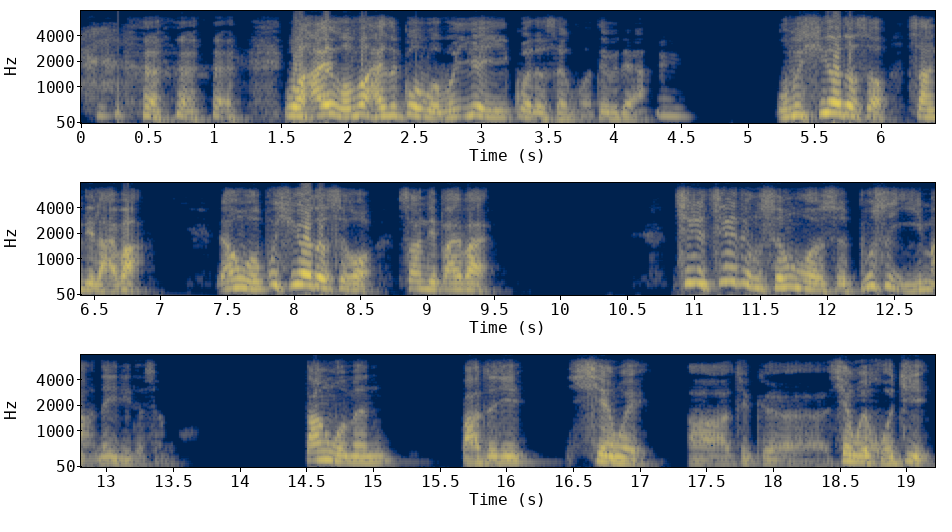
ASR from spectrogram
我还我们还是过我们愿意过的生活，对不对啊？嗯。我们需要的时候，上帝来吧；然后我不需要的时候，上帝拜拜。其实这种生活是不是以马内利的生活？当我们把自己献为啊这个献为活祭。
